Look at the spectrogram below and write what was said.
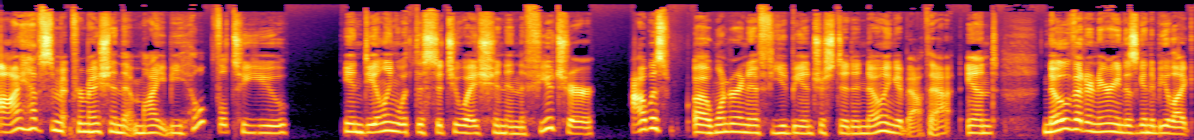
I have some information that might be helpful to you in dealing with this situation in the future. I was uh, wondering if you'd be interested in knowing about that. And no veterinarian is going to be like,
